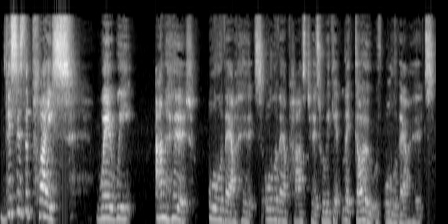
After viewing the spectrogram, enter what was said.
This is the place where we unhurt all of our hurts, all of our past hurts, where we get let go of all of our hurts.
